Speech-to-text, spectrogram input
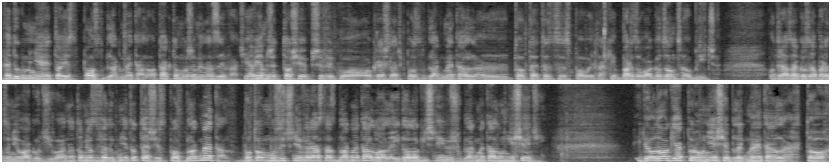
Według mnie to jest post black metal, o tak to możemy nazywać. Ja wiem, że to się przywykło określać post black metal, y, to te, te zespoły takie bardzo łagodzące oblicze. Odraza go za bardzo nie łagodziła, natomiast według mnie to też jest post black metal, bo to muzycznie wyrasta z black metalu, ale ideologicznie już w black metalu nie siedzi. Ideologia, którą niesie black metal, to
